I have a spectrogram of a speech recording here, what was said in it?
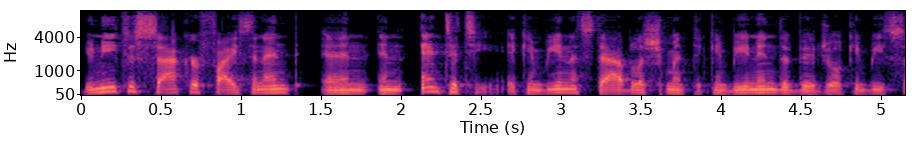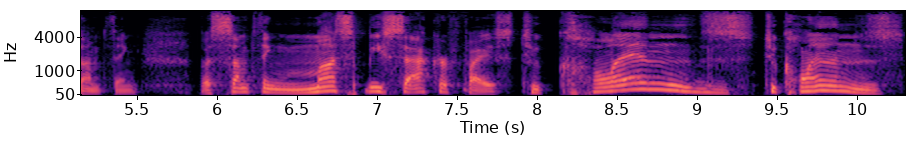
You need to sacrifice an, ent- an, an entity. It can be an establishment. It can be an individual. It can be something, but something must be sacrificed to cleanse, to cleanse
